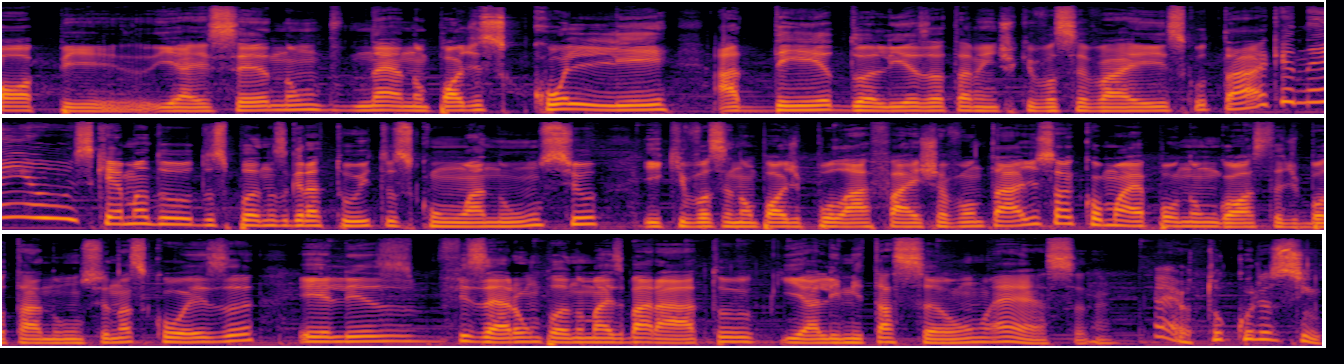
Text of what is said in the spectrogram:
pop, e aí você não, né, não pode escolher a dedo ali exatamente o que você vai escutar, que nem o esquema do- dos planos gratuitos com anúncio e que você não pode pular a faixa à vontade, só que como a Apple não gosta de botar anúncio nas coisas, eles fizeram um plano mais barato e a limitação é essa, né? É, eu tô curioso assim,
